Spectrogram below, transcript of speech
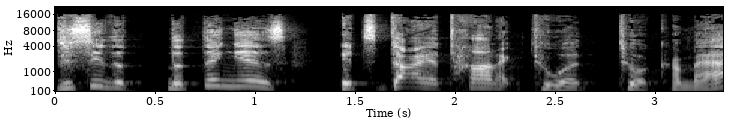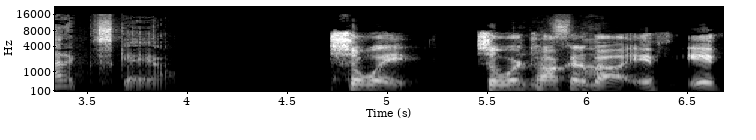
you see, the the thing is, it's diatonic to a to a chromatic scale. So wait, so we're talking not. about if if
